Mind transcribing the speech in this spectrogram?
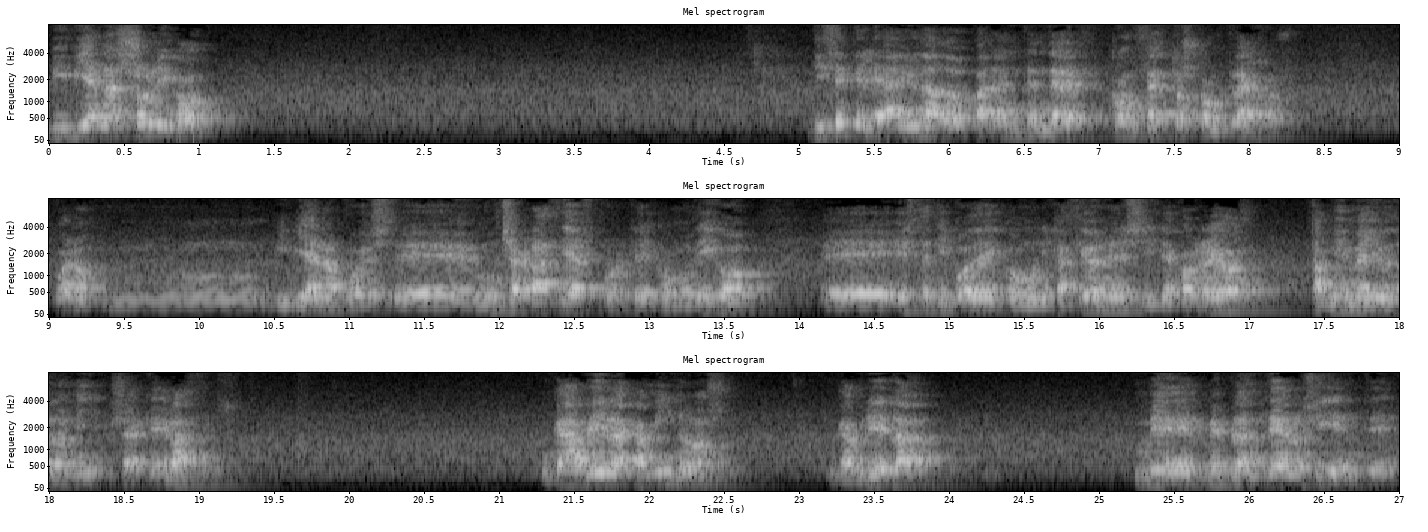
Viviana Sóligo dice que le ha ayudado para entender conceptos complejos. Bueno, mm, Viviana, pues eh, muchas gracias porque, como digo, eh, este tipo de comunicaciones y de correos también me ayudan a mí, o sea que gracias. Gabriela Caminos, Gabriela, me, me plantea lo siguiente,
